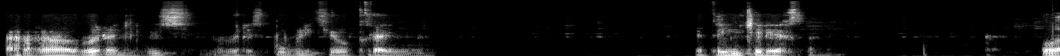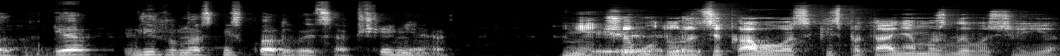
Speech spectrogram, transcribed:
А вы родились в Республике Украина. Это интересно. Ладно, я вижу, у нас не складывается общение. Ні, Е, чому? Дуже цікаво, у вас якісь питання, можливо, ще є.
